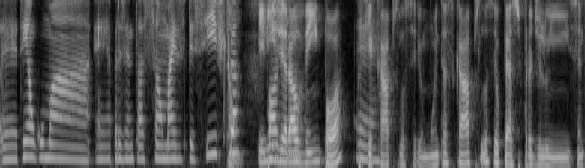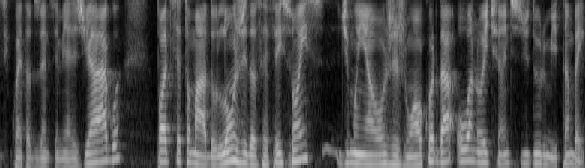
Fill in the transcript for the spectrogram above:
é, tem alguma é, apresentação mais específica? Então, ele Pode... em geral vem em pó, porque é. cápsulas seriam muitas cápsulas. Eu peço para diluir em 150 a 200 ml de água pode ser tomado longe das refeições, de manhã ao jejum ao acordar ou à noite antes de dormir também.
